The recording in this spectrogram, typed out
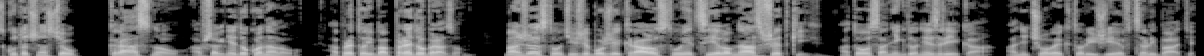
Skutočnosťou krásnou, avšak nedokonalou. A preto iba predobrazom. Manželstvo, čiže Božie kráľovstvo, je cieľom nás všetkých. A toho sa nikto nezrieká, ani človek, ktorý žije v celibáte.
